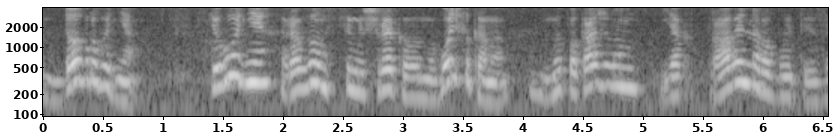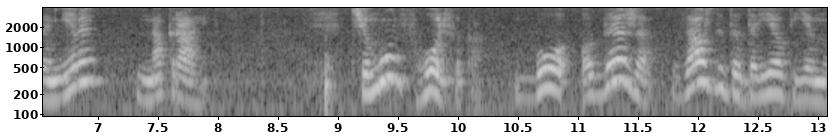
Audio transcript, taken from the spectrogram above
Доброго дня! Сьогодні разом з цими шрековими гольфиками ми покажемо вам, як правильно робити заміри на краги. Чому в гольфиках? Бо одежа завжди додає об'єму,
